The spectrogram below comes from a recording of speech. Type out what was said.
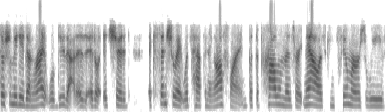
social media done right will do that. It it'll, it should accentuate what's happening offline. But the problem is right now as consumers we've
